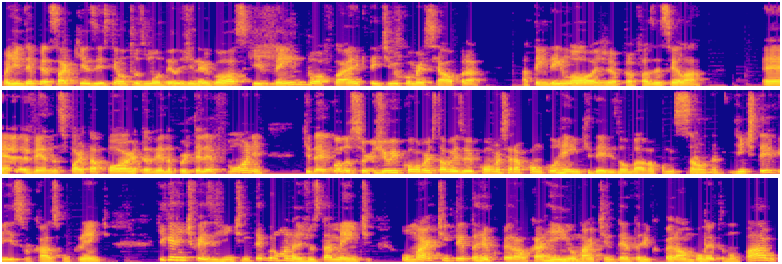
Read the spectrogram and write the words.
mas a gente tem que pensar que existem outros modelos de negócio que vêm do offline, que tem time comercial para atender em loja, para fazer, sei lá, é, vendas porta a porta, venda por telefone, que daí quando surgiu o e-commerce, talvez o e-commerce era concorrente deles, roubava a comissão, né? A gente teve isso no caso com o cliente. O que, que a gente fez? A gente integrou, né? Justamente, o marketing tenta recuperar um carrinho, o marketing tenta recuperar um boleto não pago,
